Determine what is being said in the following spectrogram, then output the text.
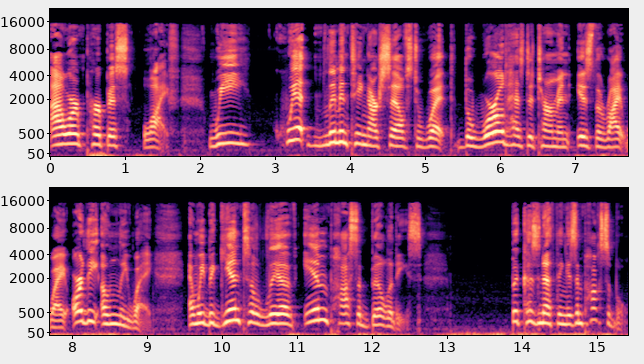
our purpose life. We quit limiting ourselves to what the world has determined is the right way or the only way. And we begin to live impossibilities because nothing is impossible.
